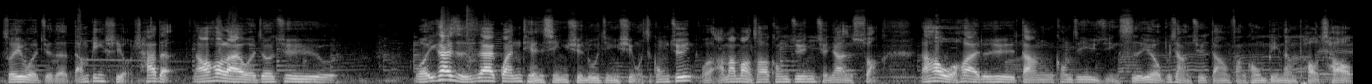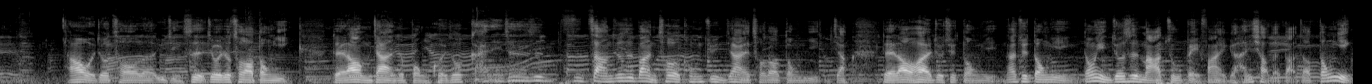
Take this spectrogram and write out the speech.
所以我觉得当兵是有差的。然后后来我就去。我一开始是在官田新训陆军训，我是空军，我阿妈帮我抽到空军，全家很爽。然后我后来就去当空军预警士，因为我不想去当防空兵当炮操，然后我就抽了预警士，结果就抽到东影，对，然后我们家人就崩溃，说：“干，你真的是智障，就是帮你抽了空军，你竟然还抽到东影，这样。”对，然后我后来就去东影，那去东影，东影就是马祖北方一个很小的岛叫东影，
